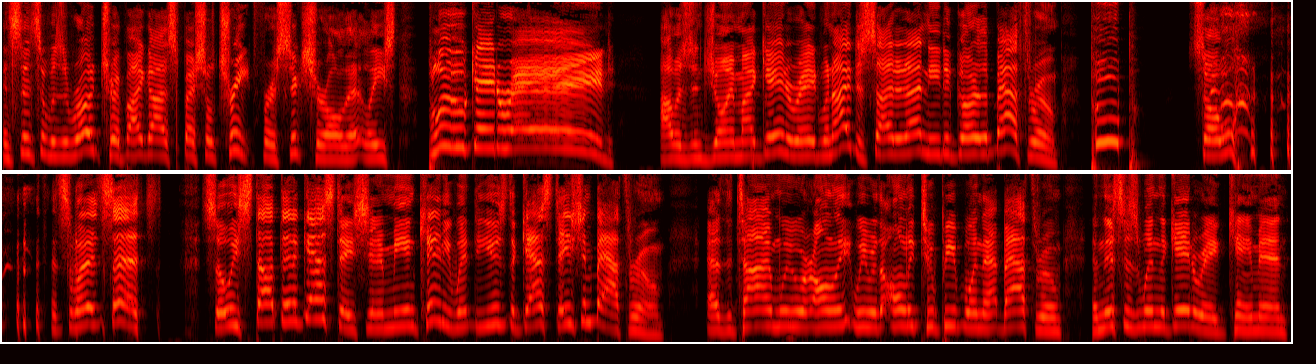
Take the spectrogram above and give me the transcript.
And since it was a road trip, I got a special treat for a six year old at least Blue Gatorade! I was enjoying my Gatorade when I decided I need to go to the bathroom. Poop! So that's what it says. So we stopped at a gas station and me and Katie went to use the gas station bathroom. At the time we were only we were the only two people in that bathroom and this is when the Gatorade came in.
